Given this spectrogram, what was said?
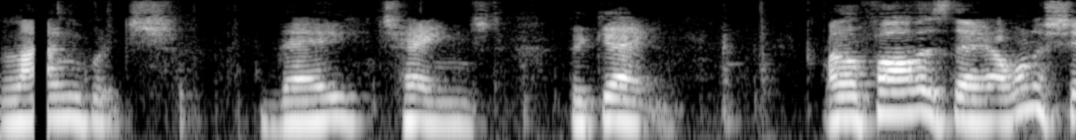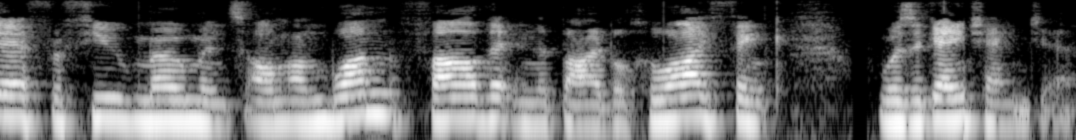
language. They changed the game. And on Father's Day, I want to share for a few moments on, on one father in the Bible who I think was a game changer.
